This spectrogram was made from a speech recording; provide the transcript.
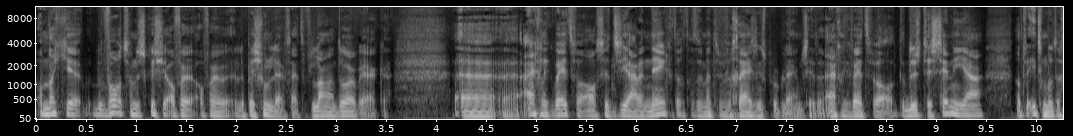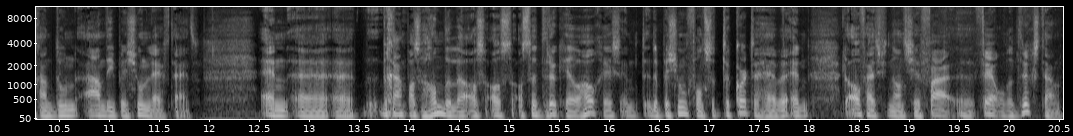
omdat je bijvoorbeeld zo'n discussie over, over de pensioenleeftijd... of langer doorwerken. Uh, eigenlijk weten we al sinds de jaren negentig dat we met een vergrijzingsprobleem zitten. Eigenlijk weten we al, dus decennia, dat we iets moeten gaan doen aan die pensioenleeftijd. En uh, we gaan pas handelen als, als, als de druk heel hoog is... en de pensioenfondsen tekorten hebben... en de overheidsfinanciën ver, ver onder druk staan.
